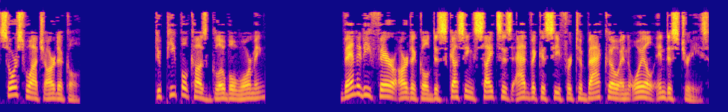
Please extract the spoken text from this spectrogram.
Sourcewatch article Do people cause global warming? Vanity Fair article discussing Seitz's advocacy for tobacco and oil industries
